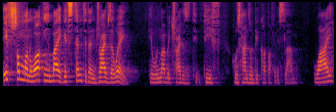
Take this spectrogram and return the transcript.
If someone walking by gets tempted and drives away, he will not be tried as a thief whose hands will be cut off in Islam. Why?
